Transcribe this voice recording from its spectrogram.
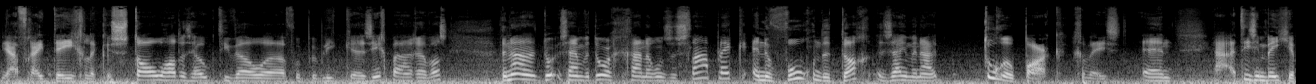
ja, vrij degelijke stal hadden ze ook, die wel voor het publiek zichtbaar was. Daarna zijn we doorgegaan naar onze slaapplek. En de volgende dag zijn we naar Touro Park geweest. En ja, het is een beetje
